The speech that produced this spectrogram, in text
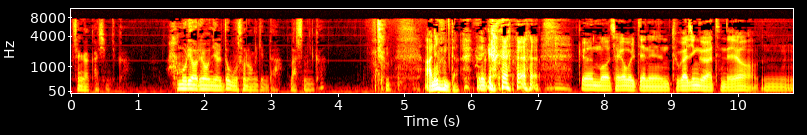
생각하십니까? 아무리 어려운 일도 웃어 넘긴다. 맞습니까? 아닙니다. 그러니까 그건 뭐 제가 볼 때는 두 가지인 것 같은데요. 음,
